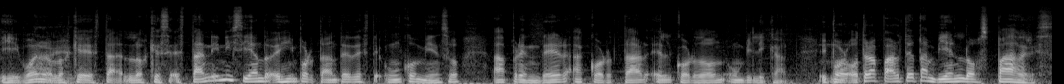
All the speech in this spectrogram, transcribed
Y bueno, los que, está, los que se están iniciando es importante desde un comienzo aprender a cortar el cordón umbilical. Y por otra parte también los padres.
